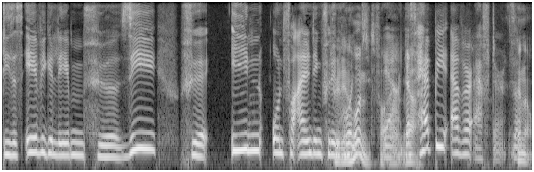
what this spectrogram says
dieses ewige Leben für sie, für ihn und vor allen Dingen für den, Für den Hund. Hund vor ja, allem, das ja. Happy Ever After. So. Genau.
